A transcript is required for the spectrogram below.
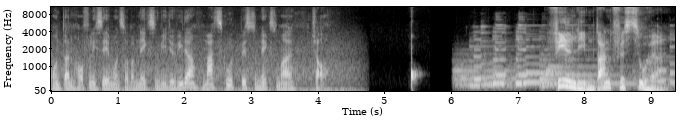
Und dann hoffentlich sehen wir uns beim nächsten Video wieder. Macht's gut, bis zum nächsten Mal. Ciao. Vielen lieben Dank fürs Zuhören.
